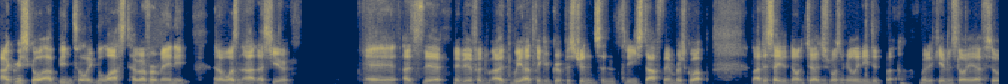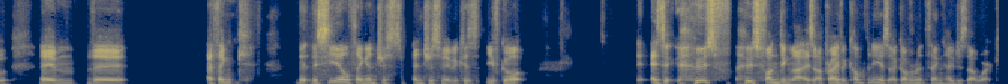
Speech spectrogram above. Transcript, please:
AgriScot, I've been to like the last however many, and I wasn't at this year. Uh, as yeah, maybe if I'd, I, we had like a group of students and three staff members go up, I decided not to. I just wasn't really needed, but would have came and saw you. So, um, the I think the the CIEL thing interests interests me because you've got is it who's who's funding that? Is it a private company? Is it a government thing? How does that work?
